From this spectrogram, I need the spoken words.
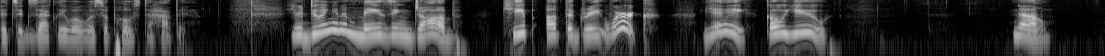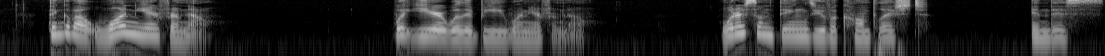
It's exactly what was supposed to happen. You're doing an amazing job. Keep up the great work. Yay, go you. Now, think about one year from now. What year will it be one year from now? What are some things you've accomplished in this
